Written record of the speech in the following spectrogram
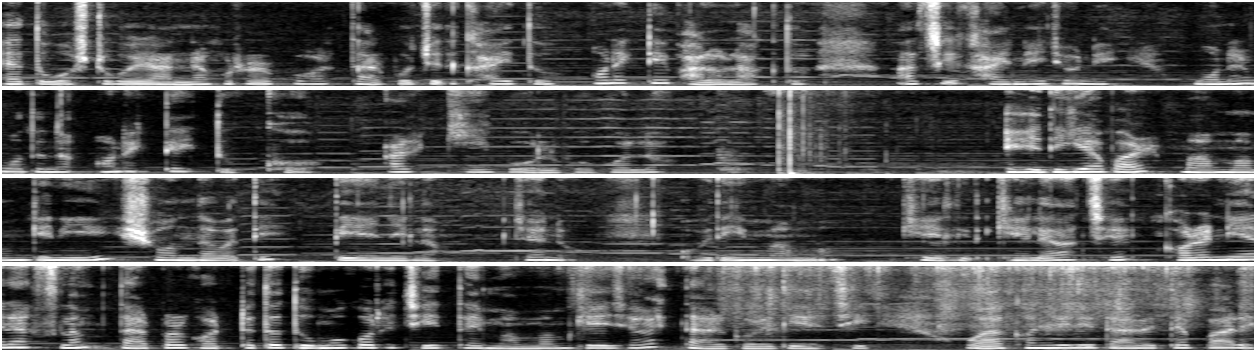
এত কষ্ট করে রান্না করার পর তারপর যদি খাইতো, অনেকটাই ভালো লাগতো। আজকে খাই নাই জন্যে মনের মতো না অনেকটাই দুঃখ। আর কি বলব বলো? এদিকে আবার মাম্মামকে নিয়েই সন্ধ্যাবাতি দিয়ে নিলাম, জানো? ওইদিকে মাম্মা খেল আছে। ঘরে নিয়ে রাখছিলাম। তারপর ঘরটা তো ধুমো করেছি, তাই মাম্মামকে এই জায়গায় দাঁড় করে দিয়েছি। ও এখন যদি দাঁড়াতে পারে,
